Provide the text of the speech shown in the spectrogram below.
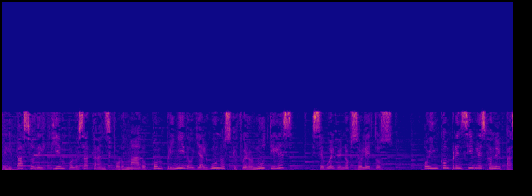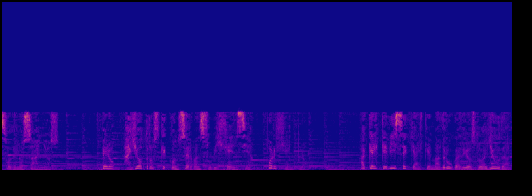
El paso del tiempo los ha transformado, comprimido y algunos que fueron útiles se vuelven obsoletos o incomprensibles con el paso de los años. Pero hay otros que conservan su vigencia. Por ejemplo, aquel que dice que al que madruga Dios lo ayuda,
